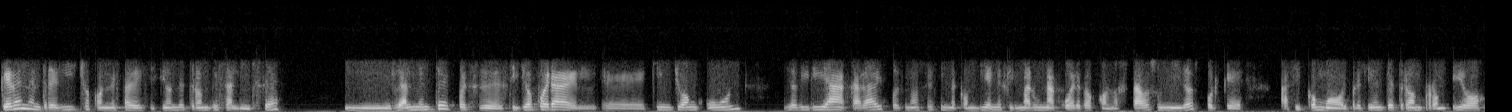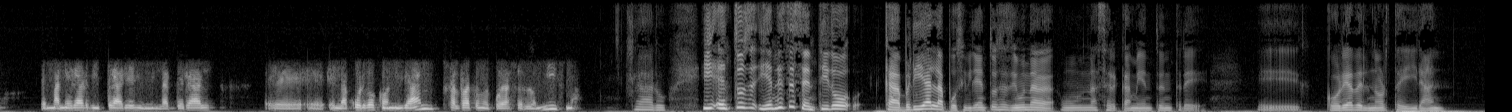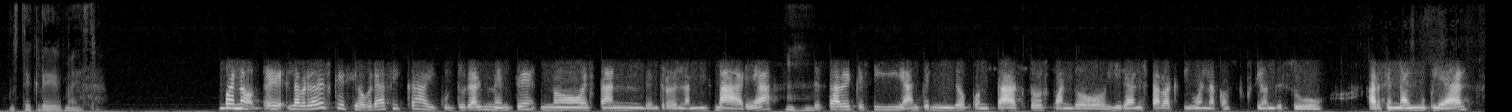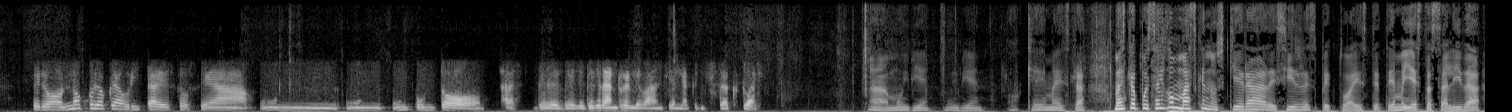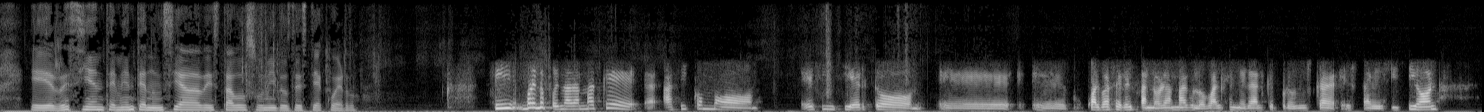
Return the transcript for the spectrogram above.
queda en entredicho con esta decisión de Trump de salirse. Y realmente, pues, eh, si yo fuera el eh, Kim Jong-un, yo diría, caray, pues no sé si me conviene firmar un acuerdo con los Estados Unidos, porque así como el presidente Trump rompió de manera arbitraria y unilateral eh, el acuerdo con Irán, pues al rato me puede hacer lo mismo. Claro. Y entonces, y en este sentido, cabría la posibilidad entonces de una, un acercamiento entre eh, Corea del Norte e Irán. ¿Usted cree, maestra? Bueno, eh, la verdad es que geográfica y culturalmente no están dentro de la misma área. Uh -huh. Se sabe que sí han tenido contactos cuando Irán estaba activo en la construcción de su arsenal nuclear, pero no creo que ahorita eso sea un, un, un punto de, de, de, gran relevancia en la crisis actual. Ah, muy bien, muy bien. Ok, maestra. Maestra, pues algo más que nos quiera decir respecto a este tema y a esta salida eh, recientemente anunciada de Estados Unidos de este acuerdo. Sí, bueno, pues nada más que así como es incierto eh, eh, cuál va a ser el panorama global general que produzca esta decisión,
